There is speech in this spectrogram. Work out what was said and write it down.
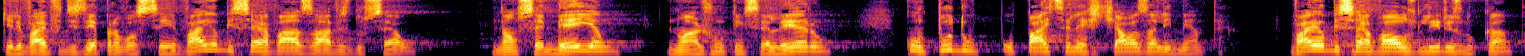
Que ele vai dizer para você: vai observar as aves do céu, não semeiam, não ajuntam em celeiro, Contudo, o Pai Celestial as alimenta. Vai observar os lírios no campo.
